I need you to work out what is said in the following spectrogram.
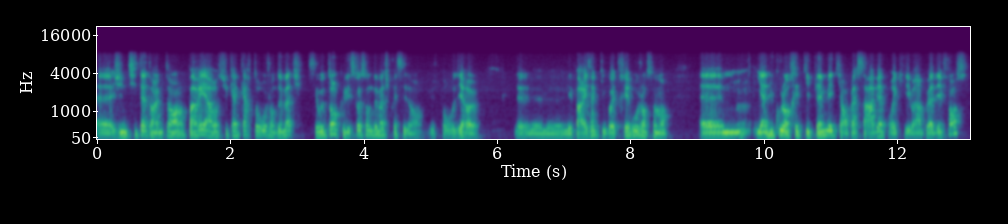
J'ai une citate en même temps. Hein. Paris a reçu quatre carton rouge en deux matchs. C'est autant que les 62 matchs précédents. Hein. Juste pour vous dire les Parisiens qui vont être très rouges en ce moment. Il y a du coup l'entrée de Kipembe qui remplace Sarabia pour équilibrer un peu la défense.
